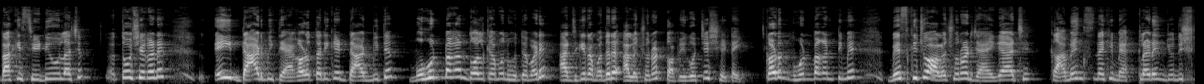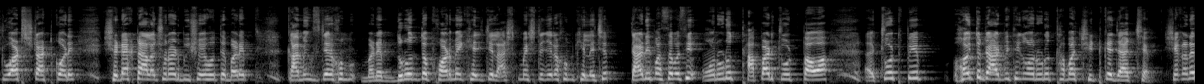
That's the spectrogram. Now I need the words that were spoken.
বাকি শিডিউল আছে। তো সেখানে এই ডার্বিতে এগারো তারিখের ডার্বিতে মোহনবাগান দল কেমন হতে পারে? আজকের আমাদের আলোচনার টপিক হচ্ছে সেটাই। কারণ মোহনবাগান টিমে বেশ কিছু আলোচনার জায়গা আছে। কামিংস নাকি ম্যাকলারেন যদি স্টুয়ার্ট স্টার্ট করে, সেটা একটা আলোচনার বিষয় হতে পারে। কামিংস যেরকম মানে দুরন্ত ফর্মে খেলছে লাস্ট ম্যাচটা যেরকম খেলেছে তারই পাশাপাশি অনুরোধ থাপার চোট পাওয়া চোট পেয়ে হয়তো ডার্বি থেকে অনুরোধ থাপা ছিটকে যাচ্ছে। সেখানে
